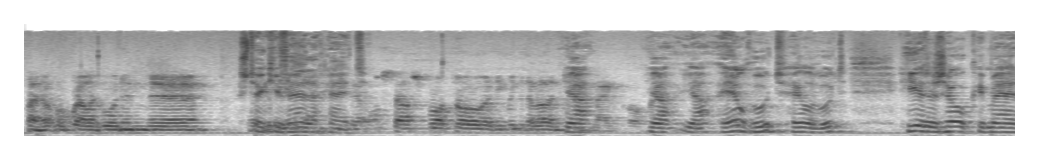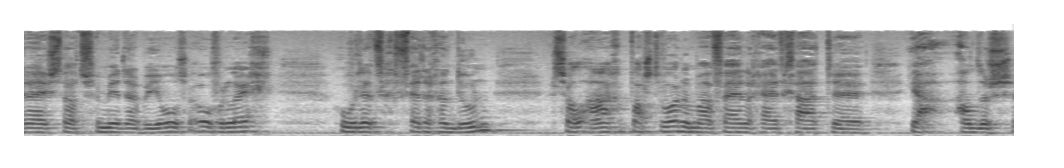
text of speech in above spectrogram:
maar ook wel gewoon een... eh, Stukje een- veiligheid. Die moeten er wel in Ja. blijven komen. Ja, ja, heel goed, heel goed. Hier is ook in mijn rijstad vanmiddag bij ons overleg hoe we dat verder gaan doen. Het zal aangepast worden, maar veiligheid gaat, eh, ja, anders,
